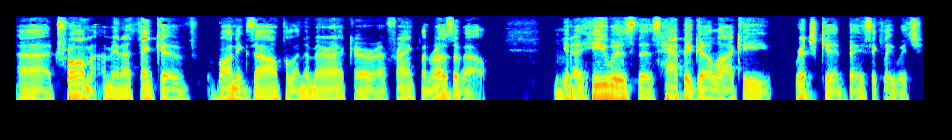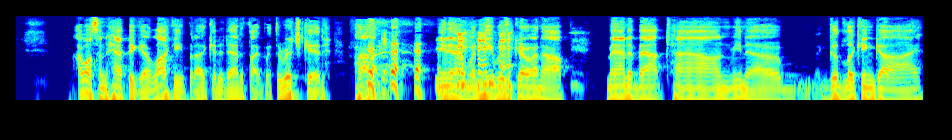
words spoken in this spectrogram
uh, trauma. I mean, I think of one example in America, uh, Franklin Roosevelt. You hmm. know, he was this happy-go-lucky rich kid, basically, which I wasn't happy go lucky, but I could identify with the rich kid. Uh, you know, when he was growing up, man about town, you know, good looking guy,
